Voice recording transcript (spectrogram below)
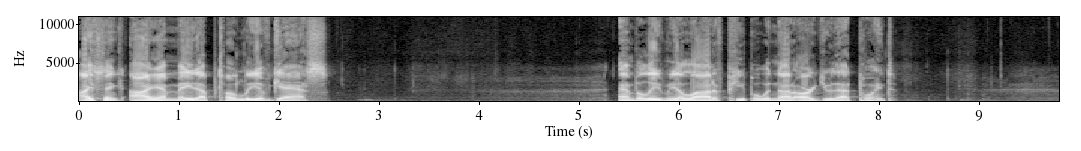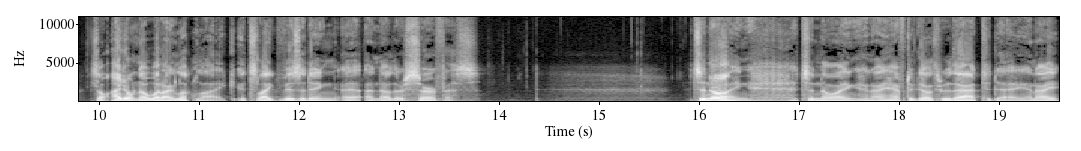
I think I am made up totally of gas. And believe me, a lot of people would not argue that point. So I don't know what I look like. It's like visiting a, another surface. It's annoying. It's annoying, and I have to go through that today. And I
